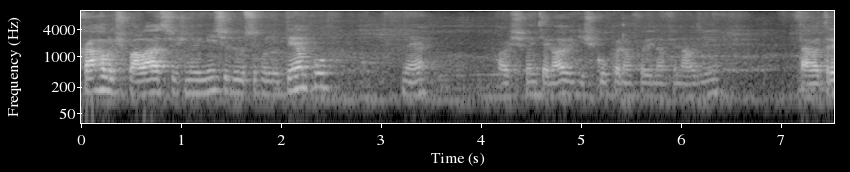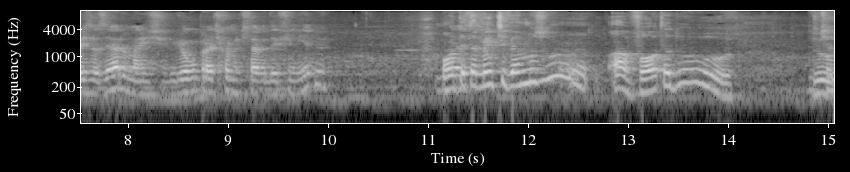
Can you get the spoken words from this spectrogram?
Carlos Palácios no início do segundo tempo, né? Aos 59, desculpa, não foi na finalzinho. Tava 3 a 0 mas o jogo praticamente estava definido. Ontem mas... também tivemos um, a volta do do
